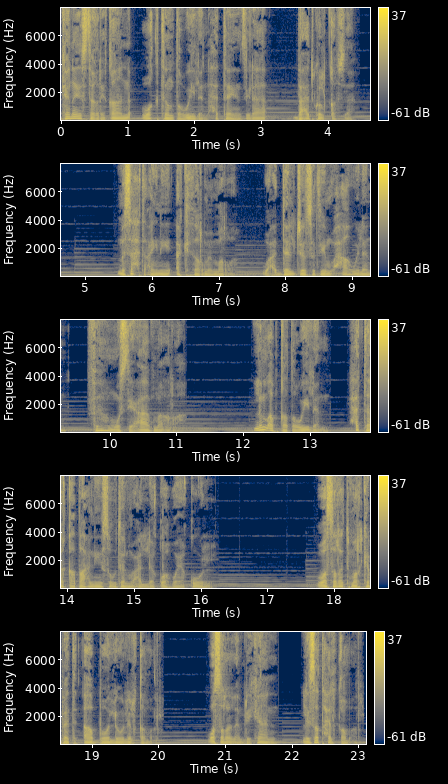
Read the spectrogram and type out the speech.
كان يستغرقان وقتا طويلا حتى ينزلا بعد كل قفزة. مسحت عيني أكثر من مرة. وعدلت جلستي محاولا فهم واستيعاب ما أراه. لم ابقى طويلا حتى قطعني صوت المعلق وهو يقول وصلت مركبة ابولو للقمر. وصل الأمريكان لسطح القمر.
